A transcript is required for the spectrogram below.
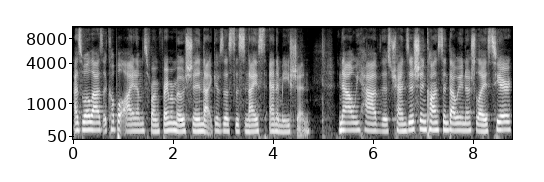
as well as a couple items from framer motion that gives us this nice animation. Now we have this transition constant that we initialized here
